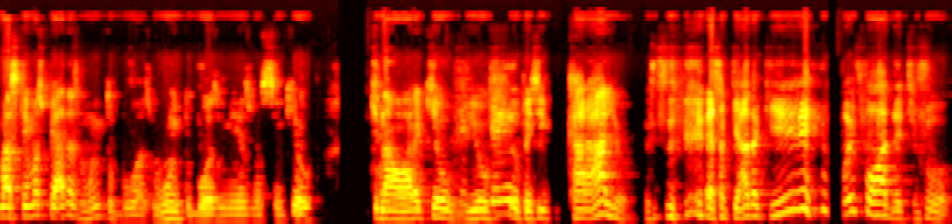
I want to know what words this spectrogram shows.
Mas tem umas piadas muito boas, muito boas mesmo, assim, que eu. Que na hora que eu vi, eu, eu pensei, caralho, essa piada aqui foi foda, tipo.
